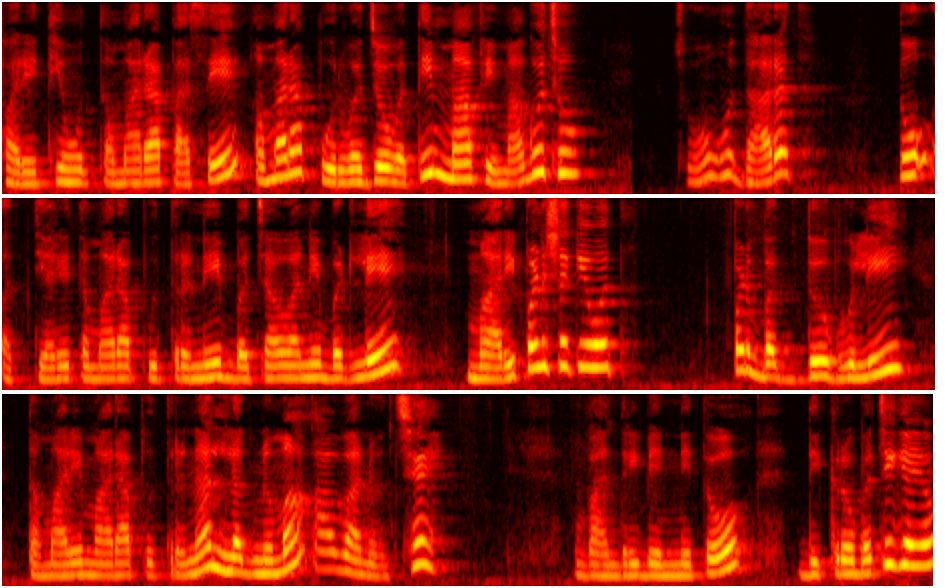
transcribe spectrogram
ફરીથી હું તમારા પાસે અમારા પૂર્વજો વતી માફી માગું છું. જો હું ધારત, તો અત્યારે તમારા પુત્રને બચાવવાને બદલે મારી પણ શકી હોત. પણ બધું ભૂલી તમારે મારા પુત્રના લગ્નમાં આવવાનો છે. વાંદરીબેનને તો દીકરો બચી ગયો,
